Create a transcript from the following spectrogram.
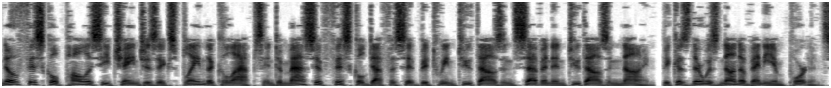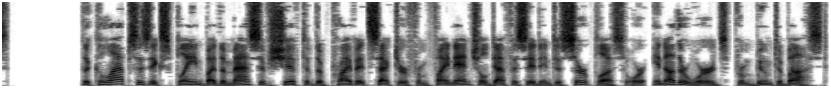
No fiscal policy changes explain the collapse into massive fiscal deficit between 2007 and 2009, because there was none of any importance. The collapse is explained by the massive shift of the private sector from financial deficit into surplus or, in other words, from boom to bust.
